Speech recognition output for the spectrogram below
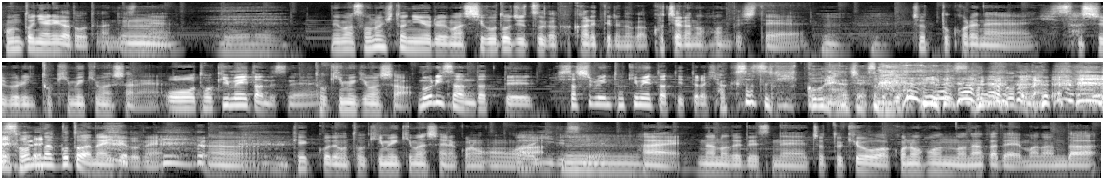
本当にありがとうって感じですね、うん。へでまあその人によるまあ仕事術が書かれているのがこちらの本でしてえうん。ちょっとこれね久しぶりにときめきましたね。おおときめいたんですね。ときめきました。のりさんだって久しぶりにときめいたって言ったら100冊に1個ぐらいなんじゃないですか そんなことない。そんなことはないけどね、うん、結構でもときめきましたねこの本は。あいいですね。うん。はい、なのでですねちょっと今日はこの本の中で学んだ、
